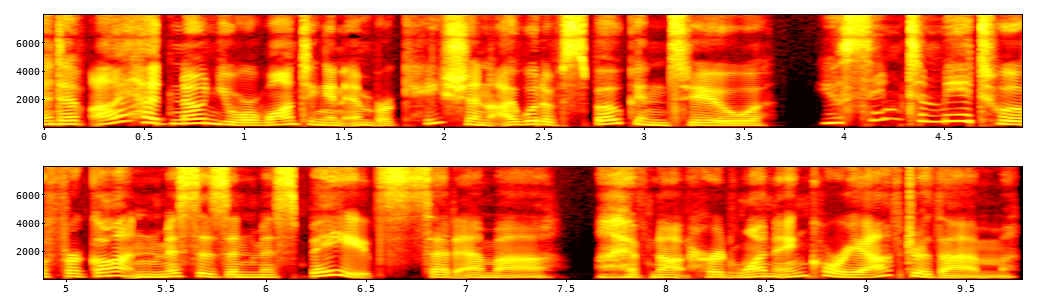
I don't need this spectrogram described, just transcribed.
And if I had known you were wanting an embrocation, I would have spoken to. You seem to me to have forgotten Mrs. and Miss Bates, said Emma. I have not heard one inquiry after them.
